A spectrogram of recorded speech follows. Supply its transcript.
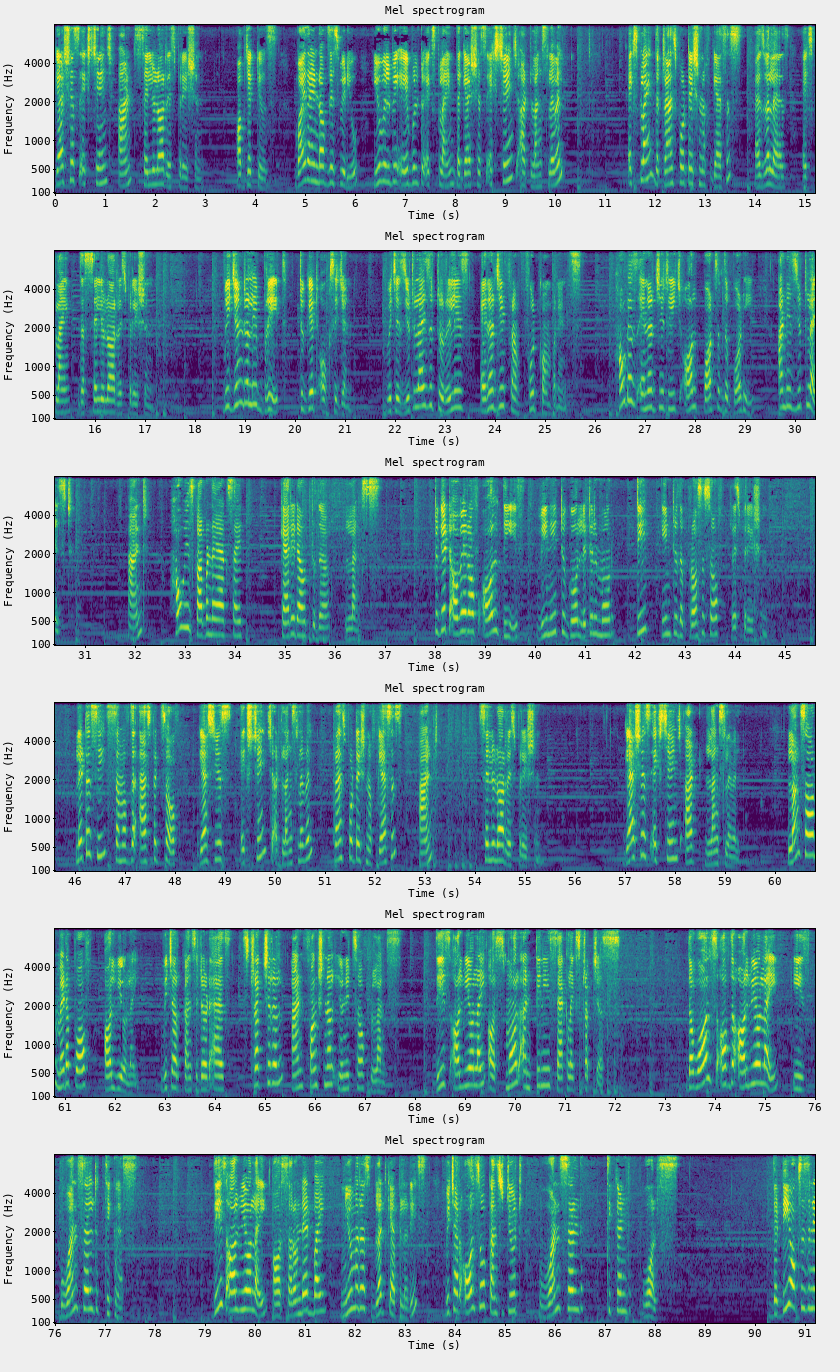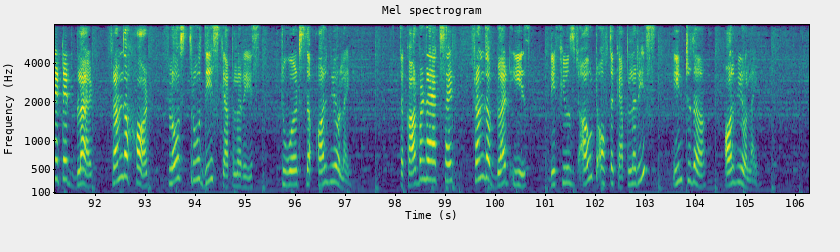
gaseous exchange and cellular respiration. Objectives By the end of this video, you will be able to explain the gaseous exchange at lungs level, explain the transportation of gases, as well as explain the cellular respiration. We generally breathe to get oxygen, which is utilized to release energy from food components. How does energy reach all parts of the body and is utilized? And how is carbon dioxide carried out to the lungs? To get aware of all these, we need to go little more deep into the process of respiration. Let us see some of the aspects of gaseous exchange at lungs level, transportation of gases and cellular respiration. Gaseous exchange at lungs level. Lungs are made up of alveoli, which are considered as structural and functional units of lungs. These alveoli are small and tiny sac-like structures. The walls of the alveoli is one-celled thickness. These alveoli are surrounded by numerous blood capillaries which are also constitute one-celled thickened walls. The deoxygenated blood from the heart flows through these capillaries towards the alveoli. The carbon dioxide from the blood is diffused out of the capillaries into the alveoli.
